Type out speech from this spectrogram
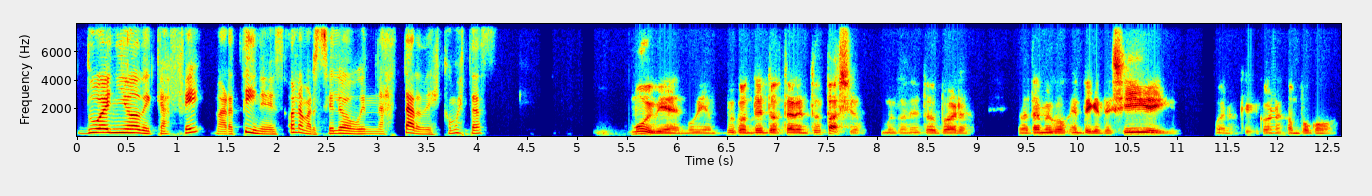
dueño de Café Martínez. Hola Marcelo, buenas tardes. ¿Cómo estás? Muy bien, muy bien. Muy contento de estar en tu espacio. Muy contento de poder notarme con gente que te sigue y, bueno, que conozca un poco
